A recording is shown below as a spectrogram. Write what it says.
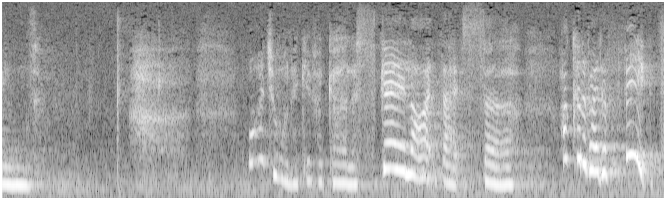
Friend. Why'd you want to give a girl a scare like that, sir? I could have had a fit.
